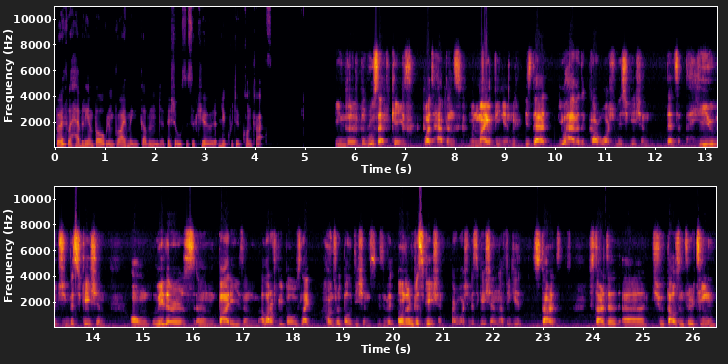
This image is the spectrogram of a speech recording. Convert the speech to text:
Both were heavily involved in bribing government officials to secure lucrative contracts. In the, the Rousseff case, what happens, in my opinion, is that you have a car wash investigation that's a huge investigation on leaders and bodies and a lot of people's like 100 politicians is under investigation. Car wash investigation, I think it started started uh, 2013,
